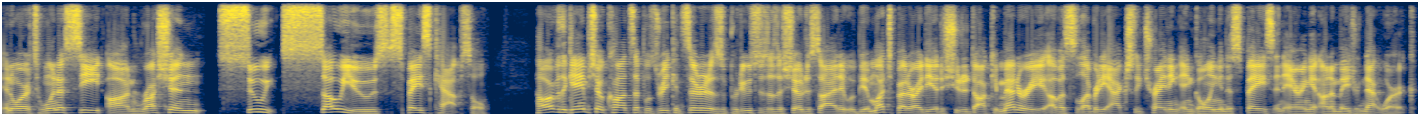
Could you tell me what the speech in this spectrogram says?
in order to win a seat on Russian Soyuz space capsule. However, the game show concept was reconsidered as the producers of the show decided it would be a much better idea to shoot a documentary of a celebrity actually training and going into space and airing it on a major network.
